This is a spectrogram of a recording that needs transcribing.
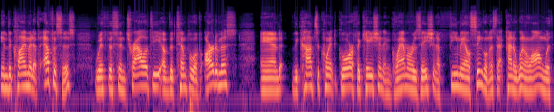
in the climate of Ephesus, with the centrality of the temple of Artemis and the consequent glorification and glamorization of female singleness that kind of went along with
